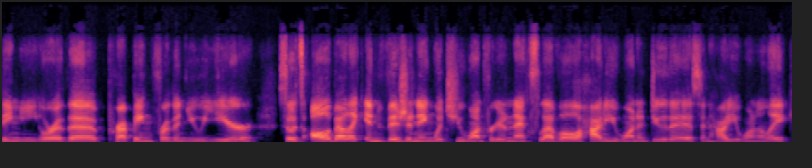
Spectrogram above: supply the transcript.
thingy or the prepping for the new year. So it's all about like envisioning what you want for your next level. How do you want to do this? And how do you want to like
